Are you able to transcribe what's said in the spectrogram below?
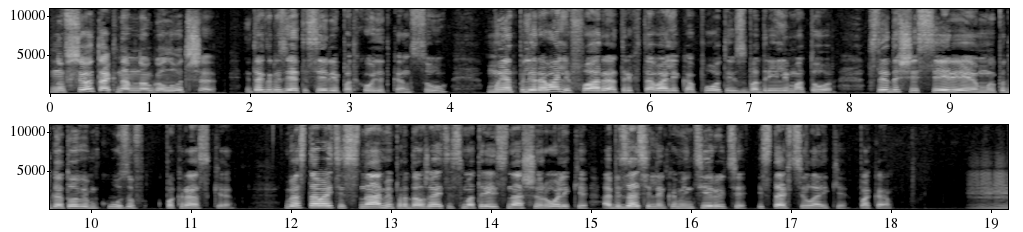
Ну все, так намного лучше. Итак, друзья, эта серия подходит к концу. Мы отполировали фары, отрихтовали капот и взбодрили мотор. В следующей серии мы подготовим кузов к покраске. Вы оставайтесь с нами, продолжайте смотреть наши ролики, обязательно комментируйте и ставьте лайки. Пока! thank you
